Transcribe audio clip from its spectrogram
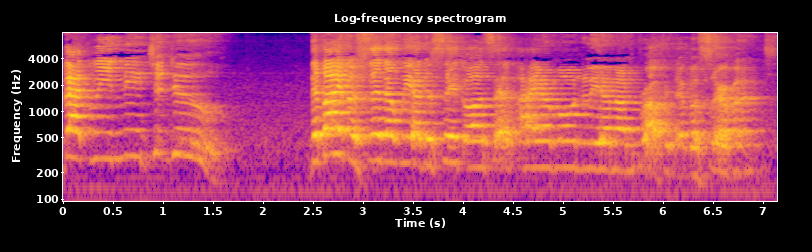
that we need to do, the Bible said that we are to say to ourselves, I am only an unprofitable servant.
